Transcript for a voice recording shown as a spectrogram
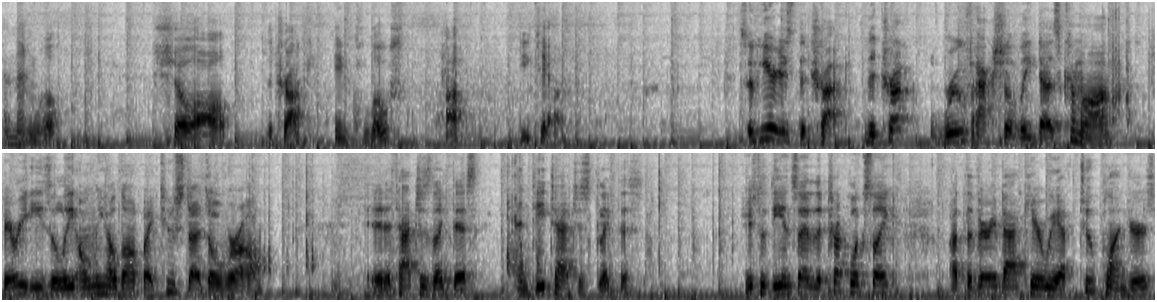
and then we'll show all the truck in close up detail. So here is the truck. The truck roof actually does come off very easily, only held on by two studs overall. It attaches like this and detaches like this. Here's what the inside of the truck looks like. At the very back here we have two plungers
